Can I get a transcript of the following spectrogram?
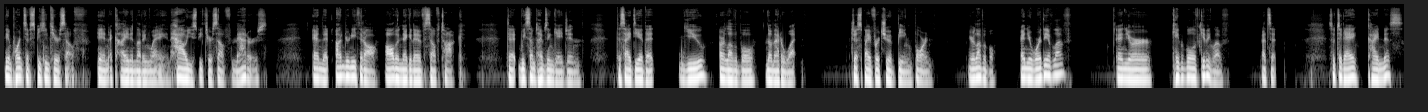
the importance of speaking to yourself in a kind and loving way and how you speak to yourself matters. And that underneath it all, all the negative self talk that we sometimes engage in, this idea that you are lovable no matter what, just by virtue of being born. You're lovable and you're worthy of love and you're capable of giving love. That's it. So today, kindness,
